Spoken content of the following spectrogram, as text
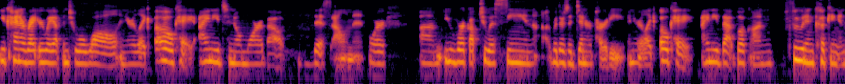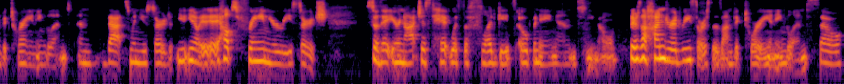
you kind of write your way up into a wall and you're like, oh, okay, I need to know more about this element. Or um, you work up to a scene where there's a dinner party and you're like okay i need that book on food and cooking in victorian england. And that's when you start you, you know it, it helps frame your research so that you're not just hit with the floodgates opening and you know there's a hundred resources on victorian england. So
